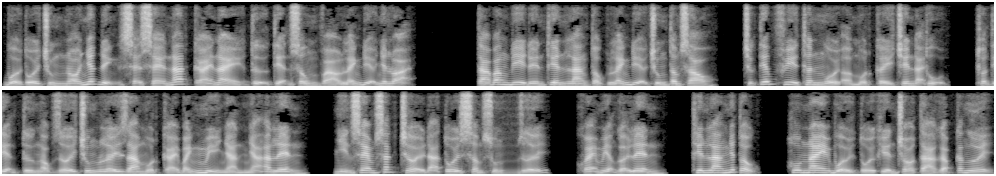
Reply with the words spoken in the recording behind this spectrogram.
buổi tối chúng nó nhất định sẽ xé nát cái này tự tiện xông vào lãnh địa nhân loại. Tà băng đi đến thiên lang tộc lãnh địa trung tâm sau, trực tiếp phi thân ngồi ở một cây trên đại thụ, thuận tiện từ ngọc giới trung lấy ra một cái bánh mì nhàn nhã ăn lên, nhìn xem sắc trời đã tối sầm xuống dưới, khỏe miệng gợi lên, thiên lang nhất tộc, hôm nay buổi tối khiến cho ta gặp các ngươi.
